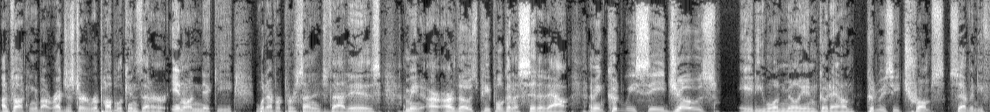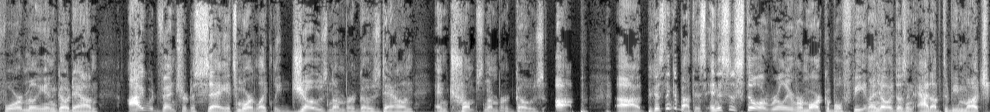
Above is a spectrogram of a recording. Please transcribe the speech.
I'm talking about registered Republicans that are in on Nikki, whatever percentage that is. I mean, are, are those people going to sit it out? I mean, could we see Joe's 81 million go down? Could we see Trump's 74 million go down? I would venture to say it's more likely Joe's number goes down and Trump's number goes up. Uh, because think about this, and this is still a really remarkable feat, and I know it doesn't add up to be much,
